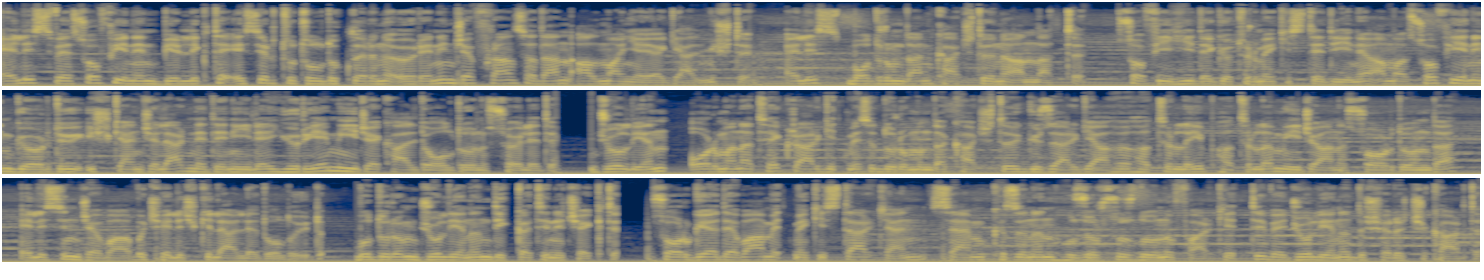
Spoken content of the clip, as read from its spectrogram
Alice ve Sophie'nin birlikte esir tutulduklarını öğrenince Fransa'dan Almanya'ya gelmişti. Alice Bodrum'dan kaçtığını anlattı. Sophie'yi de götürmek istediğini ama Sophie'nin gördüğü işkenceler nedeniyle yürüyemeyecek halde olduğunu söyledi. Julian, ormana tekrar gitmesi durumunda kaçtığı güzergahı hatırlayıp hatırlamayacağını sorduğunda Alice'in cevabı çelişkilerle doluydu. Bu durum Julian'ın dikkatini çekti. Sorguya devam etmek isterken Sam kızının huzursuzluğunu fark etti ve Julian'ı dışarı çıkardı.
